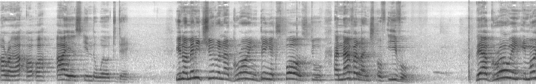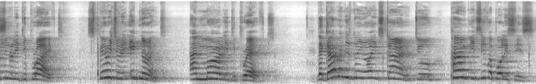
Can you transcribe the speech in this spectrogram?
our, our, our eyes in the world today. You know, many children are growing, being exposed to an avalanche of evil. They are growing emotionally deprived, spiritually ignorant, and morally depraved. The government is doing all it can to pump its evil policies,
